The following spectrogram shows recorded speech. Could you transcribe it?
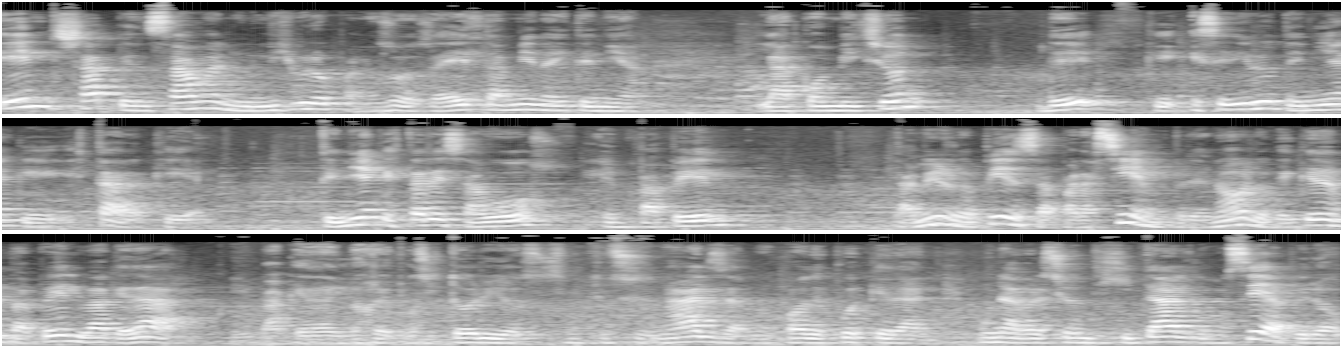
Él ya pensaba en un libro para nosotros, o sea, él también ahí tenía la convicción de que ese libro tenía que estar, que tenía que estar esa voz en papel, también uno piensa para siempre, ¿no? Lo que queda en papel va a quedar, va a quedar en los repositorios institucionales, a lo mejor después queda en una versión digital, como sea, pero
